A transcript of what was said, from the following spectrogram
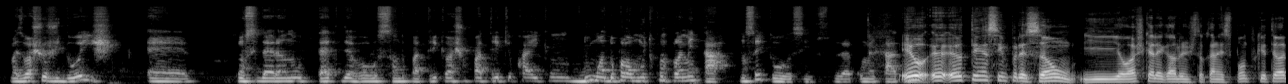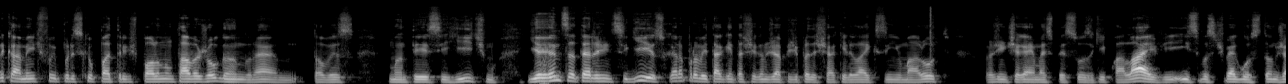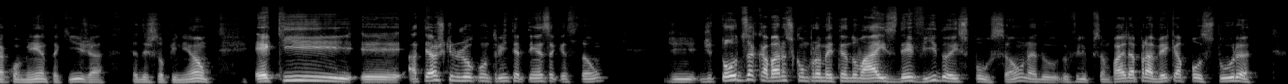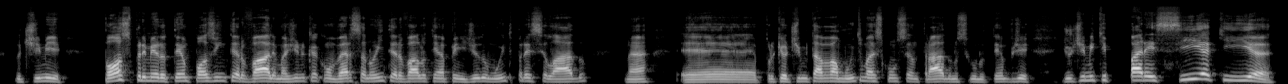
Mas eu acho os dois, é, considerando o teto de evolução do Patrick, eu acho o Patrick e o Kaique um, uma dupla muito complementar. Não sei tu, assim, se quiser comentar. Eu, eu, eu, tenho essa impressão, e eu acho que é legal a gente tocar nesse ponto, porque teoricamente foi por isso que o Patrick de Paulo não estava jogando, né? Talvez manter esse ritmo. E antes até da gente seguir isso, quero aproveitar quem está chegando já pedir para deixar aquele likezinho maroto para a gente chegar em mais pessoas aqui com a live, e se você estiver gostando, já comenta aqui, já, já deixa sua opinião, é que eh, até acho que no jogo contra o Inter tem essa questão de, de todos acabaram se comprometendo mais devido à expulsão né, do, do Felipe Sampaio, dá para ver que a postura do time pós primeiro tempo, pós intervalo, imagino que a conversa no intervalo tenha pendido muito para esse lado, né? É, porque o time estava muito mais concentrado no segundo tempo, de, de um time que parecia que ia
